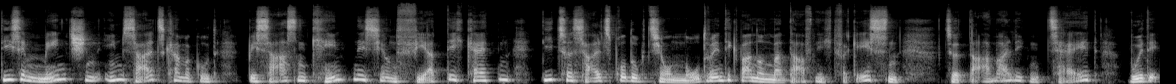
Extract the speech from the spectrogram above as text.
Diese Menschen im Salzkammergut besaßen Kenntnisse und Fertigkeiten, die zur Salzproduktion notwendig waren und man darf nicht vergessen, zur damaligen Zeit wurde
